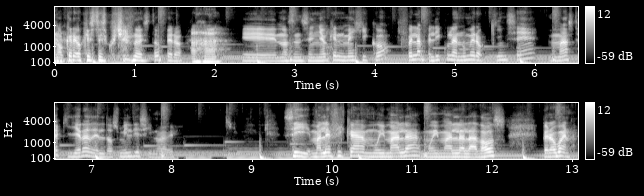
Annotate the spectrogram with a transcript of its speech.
No creo que esté escuchando esto, pero eh, nos enseñó que en México fue la película número 15 más taquillera del 2019. Sí, Maléfica, muy mala, muy mala la 2. Pero bueno,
